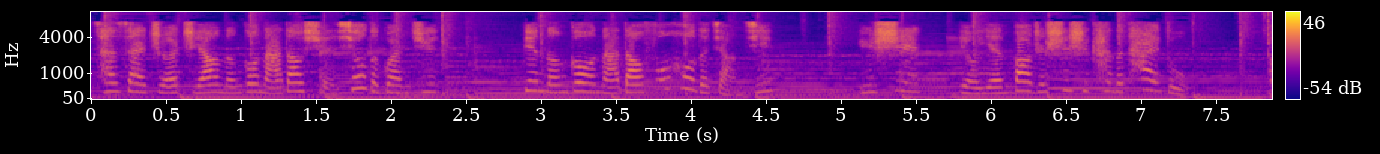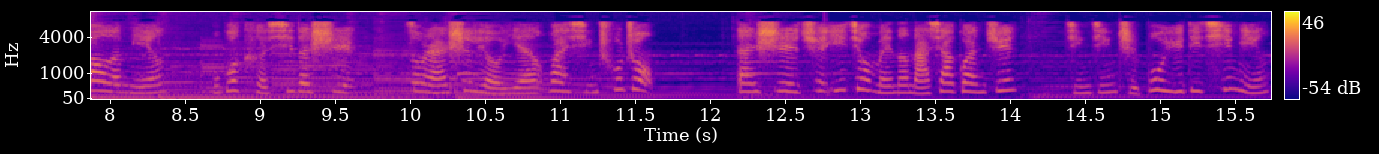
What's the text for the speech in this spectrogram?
参赛者只要能够拿到选秀的冠军，便能够拿到丰厚的奖金。于是，柳岩抱着试试看的态度报了名。不过可惜的是，纵然是柳岩外形出众，但是却依旧没能拿下冠军，仅仅止步于第七名。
